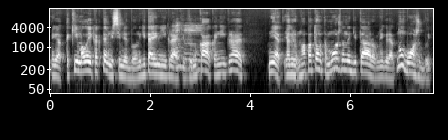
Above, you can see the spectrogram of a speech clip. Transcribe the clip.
Мне говорят, такие малые, как ты, мне 7 лет было, на гитаре не играют. Mm-hmm. Я говорю, ну как, они играют? Нет. Я говорю, ну, а потом-то можно на гитару? Мне говорят, ну, может быть.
